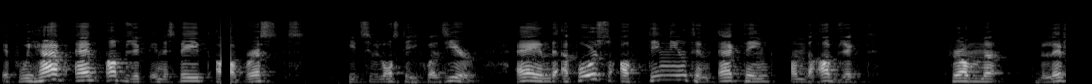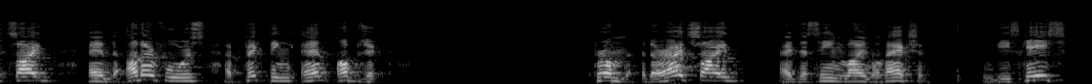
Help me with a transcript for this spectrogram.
If we have an object in a state of rest, its velocity equals zero, and a force of 10 Newton acting on the object from the left side and other force affecting an object from the right side at the same line of action. In this case,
